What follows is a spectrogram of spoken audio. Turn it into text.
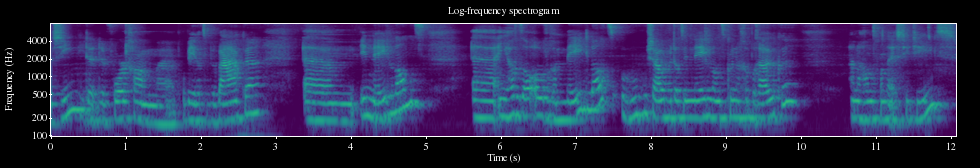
zien, die de, de voortgang proberen te bewaken um, in Nederland? En je had het al over een meetlat. Hoe zouden we dat in Nederland kunnen gebruiken aan de hand van de SDG's?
